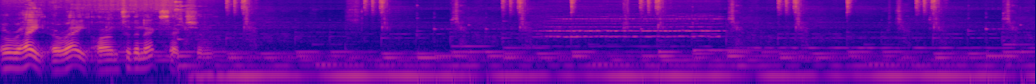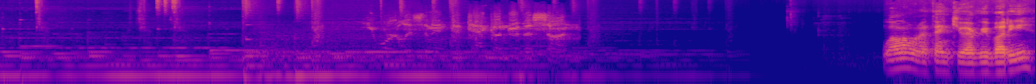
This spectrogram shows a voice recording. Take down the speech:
All right, all right, on to the next section. You are listening to Tech Under the Sun. Well, I want to thank you, everybody,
